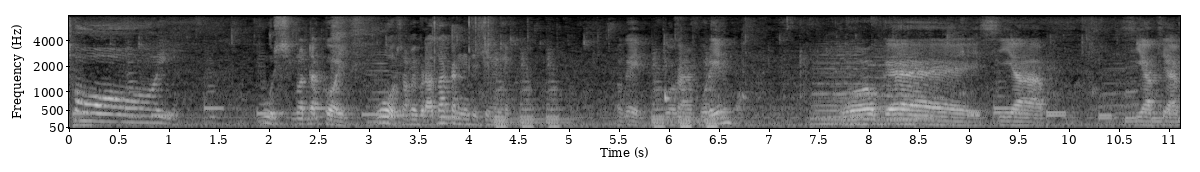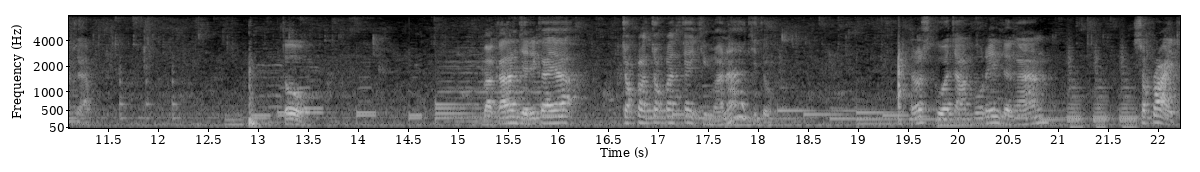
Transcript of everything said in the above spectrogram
coy. Us meledak coy. Wow sampai berantakan di sini nih. Oke gua campurin Oke, siap. Siap, siap, siap. Tuh. Bakalan jadi kayak coklat-coklat kayak gimana gitu. Terus gua campurin dengan Sprite.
